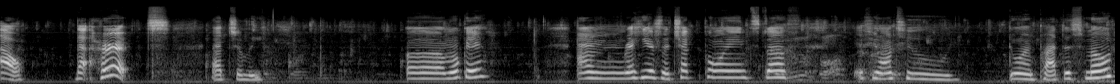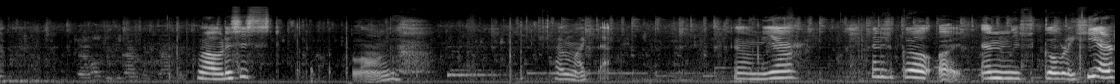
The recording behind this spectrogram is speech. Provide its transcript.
ow that hurts actually. Um okay and right here's the checkpoint stuff if you want to do in practice mode. Well, this is long. I don't like that. Um, yeah. And just go, uh, and just go right here.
